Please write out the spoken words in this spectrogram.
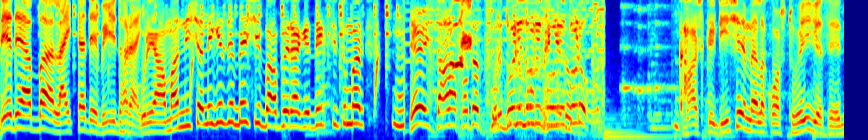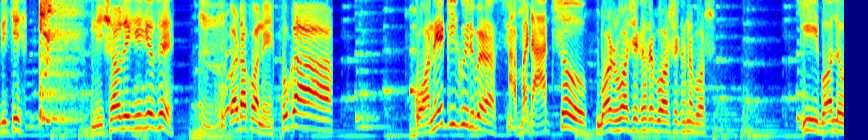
দে দে আব্বা লাইটটা দে বিড়ি ধরাই। ওরে আমার নিশা লেগেছে বেশি বাপের আগে। দেখছি তোমার এই দাঁড়া তোদের ওরে দৌড়ি দৌড়ি দৌড়ি দৌড়ো ঘাস কেটে এসে মেলা কষ্ট হয়ে গেছে। এদিকে নিশাও লেগে গেছে। হুকাটা কনে? হুকা কনে কি করে বেড়াচ্ছি আব্বা ডাকছো? বস বস এখানে বস এখানে বস। কি বলো?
